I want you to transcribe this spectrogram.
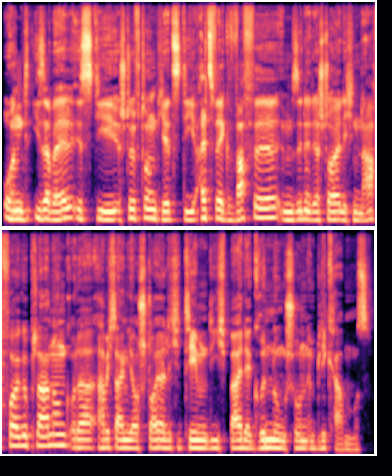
Und Isabel, ist die Stiftung jetzt die Allzweckwaffe im Sinne der steuerlichen Nachfolgeplanung oder habe ich da eigentlich auch steuerliche Themen, die ich bei der Gründung schon im Blick haben muss?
